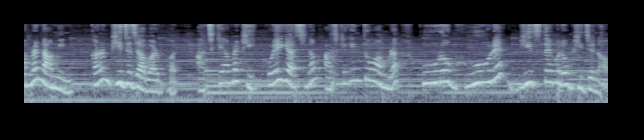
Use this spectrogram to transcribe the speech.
আমরা নামিনি, কারণ ভিজে যাবার ভয়। আজকে আমরা ঠিক করেই গেছিলাম, আজকে কিন্তু আমরা পুরো ঘুরে ভিজতে হলেও ভিজে নাম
